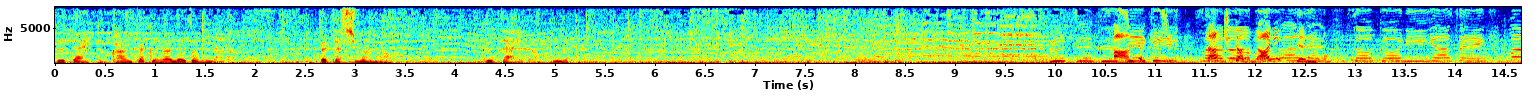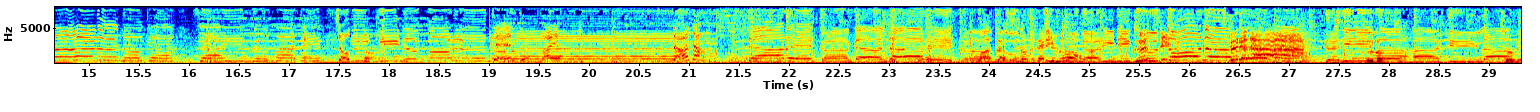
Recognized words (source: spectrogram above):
舞台と観客が望むなら私はもう舞台の上。あんたたちさっきから何言ってんの？っと天童マヤナナ私のセリフを無視するなクロちゃんちょっと。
